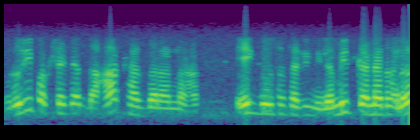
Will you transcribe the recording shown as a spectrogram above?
विरोधी पक्षाच्या दहा खासदारांना एक दिवसासाठी निलंबित करण्यात आलं.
